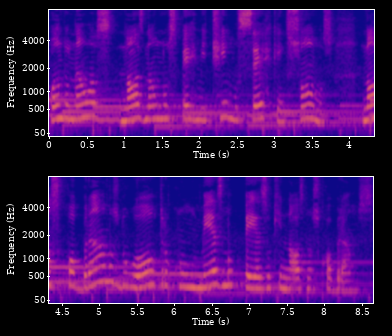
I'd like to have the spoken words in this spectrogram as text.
quando não, nós não nos permitimos ser quem somos, nós cobramos do outro com o mesmo peso que nós nos cobramos.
